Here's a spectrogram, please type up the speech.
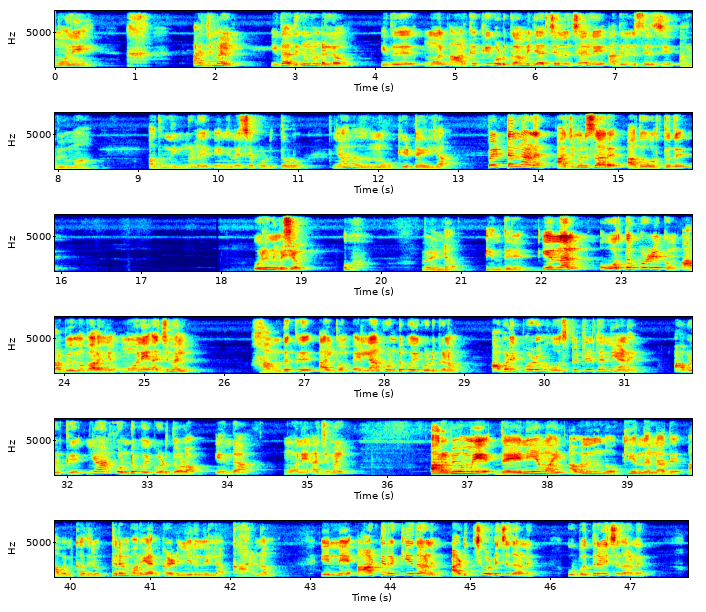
മോനെ അജ്മൽ ഇത് അധികമുണ്ടല്ലോ. ഇത് മോൻ ആർക്കൊക്കെ കൊടുക്കാൻ വിചാരിച്ചതെന്ന് വെച്ചാൽ അതിനനുസരിച്ച്. അറബിയമ്മ അത് നിങ്ങൾ എങ്ങനെ വെച്ചാൽ കൊടുത്തോളൂ? ഞാനതൊന്നും നോക്കിയിട്ടേ ഇല്ല. പെട്ടെന്നാണ് അജ്മൽ സാറ് അത് ഓർത്തത്. ഒരു നിമിഷം. ഓ വേണ്ട. എന്തിന്? എന്നാൽ ഓർത്തപ്പോഴേക്കും അറബിയമ്മ പറഞ്ഞു മോനെ അജ്മൽ ഹംദക്ക് അല്പം എല്ലാം കൊണ്ടുപോയി കൊടുക്കണം. അവൾ ഇപ്പോഴും ഹോസ്പിറ്റലിൽ തന്നെയാണ്. അവൾക്ക് ഞാൻ കൊണ്ടുപോയി കൊടുത്തോളാം. എന്താ? മോനെ അജ്മൽ അറബി ഉമ്മയെ ദയനീയമായി അവനൊന്ന് നോക്കിയെന്നല്ലാതെ അവൻക്കതിന് ഉത്തരം പറയാൻ കഴിഞ്ഞിരുന്നില്ല. കാരണം എന്നെ ആട്ടിറക്കിയതാണ് അടിച്ചോടിച്ചതാണ് ഉപദ്രവിച്ചതാണ്.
